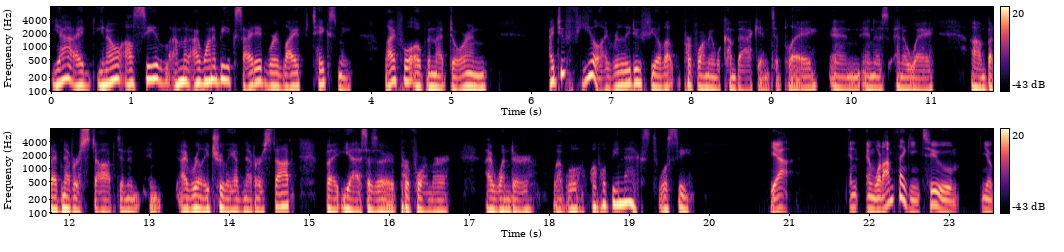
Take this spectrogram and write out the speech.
yeah, I you know I'll see. I'm I want to be excited where life takes me. Life will open that door, and I do feel, I really do feel that performing will come back into play in in a, in a way. Um, but I've never stopped, and, and I really truly have never stopped. But yes, as a performer, I wonder what will what will be next. We'll see. Yeah, and and what I'm thinking too, you know,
